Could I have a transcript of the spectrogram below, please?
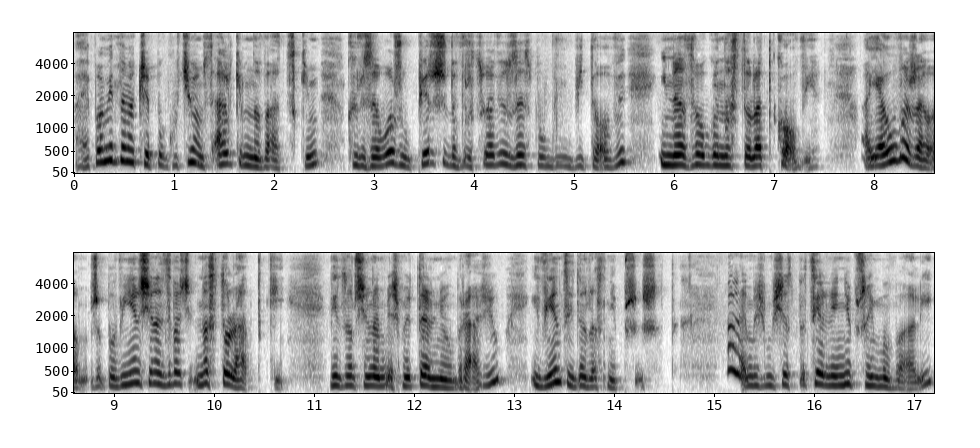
A ja pamiętam, jak się pokłóciłam z Alkiem Nowackim, który założył pierwszy we Wrocławiu zespół bitowy i nazwał go Nastolatkowie. A ja uważałam, że powinien się nazywać Nastolatki, więc on się na mnie śmiertelnie obraził i więcej do nas nie przyszedł. Myśmy się specjalnie nie przejmowali,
